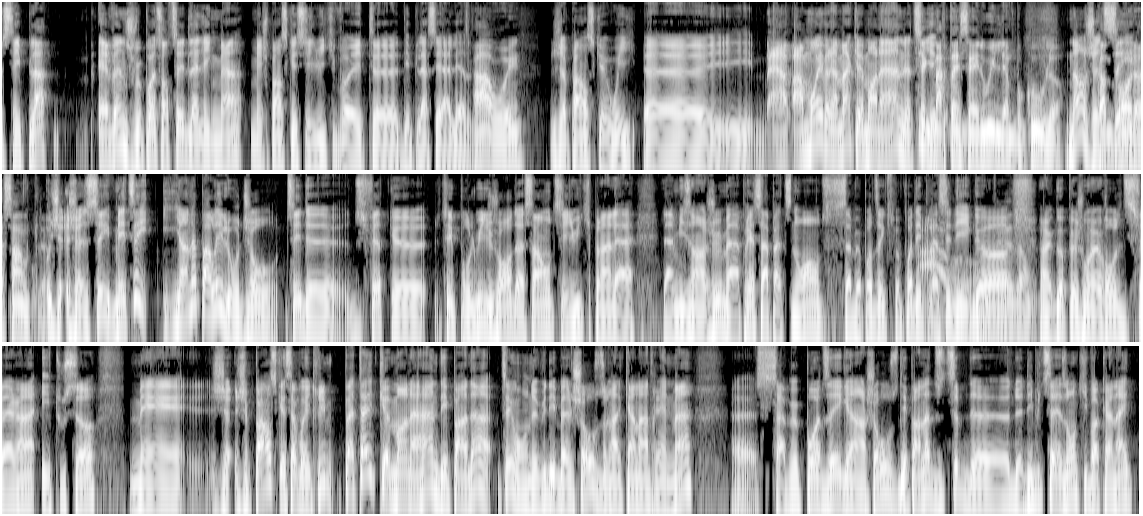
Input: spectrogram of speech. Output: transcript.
c'est plate. Evans, je veux pas sortir de l'alignement, mais je pense que c'est lui qui va être euh, déplacé à l'aile. Ah oui. Je pense que oui. Euh, à, à moins vraiment que Monahan, là, Tu sais que Martin Saint-Louis, il l'aime beaucoup, là. Non, je Comme sais. joueur de centre, là. Je, je le sais. Mais tu sais, il en a parlé l'autre jour, tu sais, du fait que, tu sais, pour lui, le joueur de centre, c'est lui qui prend la, la mise en jeu, mais après sa patinoire, ça veut pas dire que tu peux pas déplacer Ah, des oui, gars. Un gars peut jouer un rôle différent et tout ça. Mais je, je pense que ça va être lui. Peut-être que Monahan, dépendant, tu sais, on a vu des belles choses durant le camp d'entraînement. Euh, ça veut pas dire grand-chose. Dépendant du type de, de début de saison qu'il va connaître,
